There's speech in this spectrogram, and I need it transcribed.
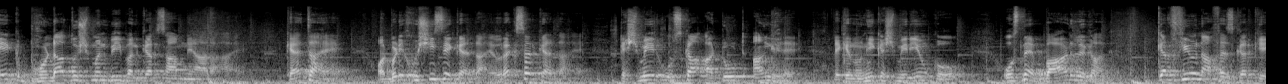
एक भोंडा दुश्मन भी बनकर सामने आ रहा है। कहता है, और बड़ी खुशी से कहता है, और अक्सर कहता है, कश्मीर उसका अटूट अंग है। लेकिन उन्हीं कश्मीरियों को उसने बाढ़ लगा कर्फ्यू नाफिज करके,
